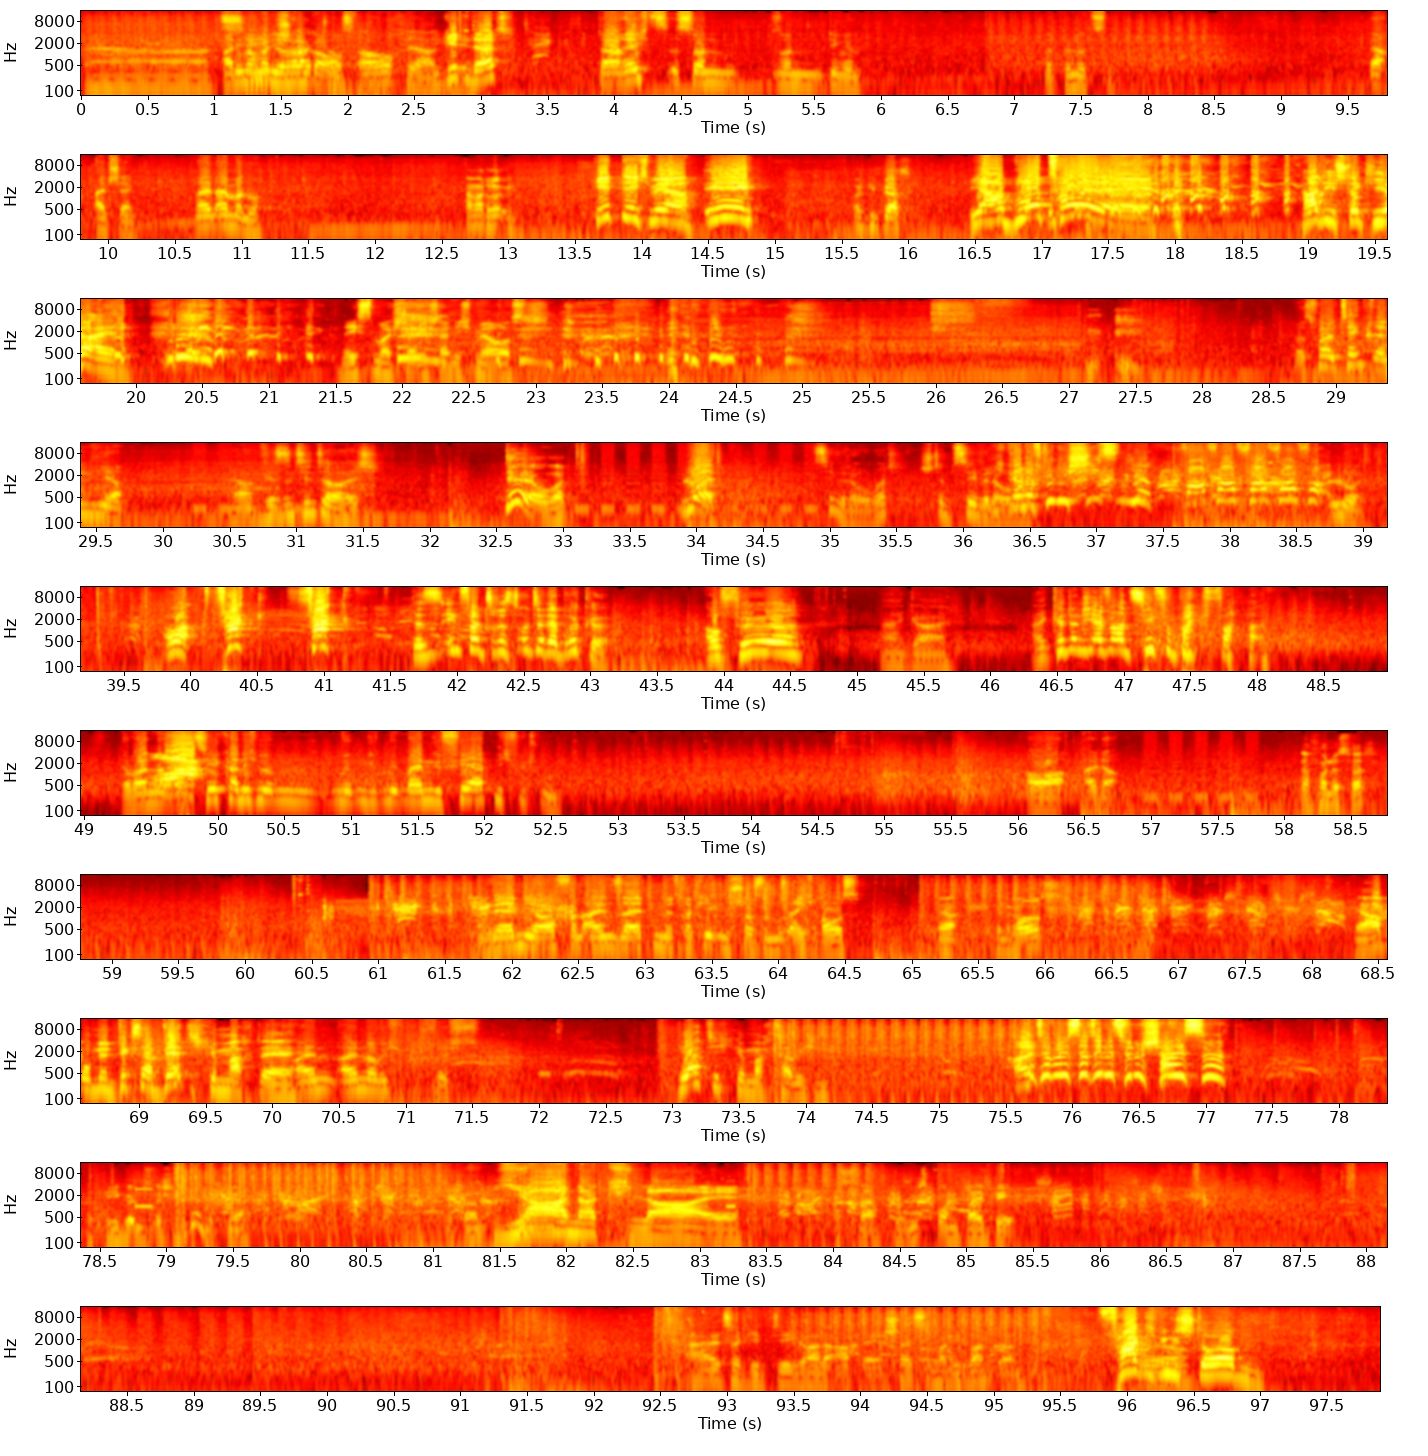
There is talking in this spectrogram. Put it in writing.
Äh, Adi, C mach mal die Schranke uns auch, ja. Wie geht denn das? Da rechts ist so ein, so ein Dingen. Das benutzen. Ja, einsteigen. Nein, einmal nur. Einmal drücken. Geht nicht mehr. E! Und gib Gas. Ja, boah, toll, ey. Hardy, steck hier ein. Nächstes Mal steige ich da nicht mehr aus. Was voll Tankrennen hier. Ja, und wir sind hinter euch. Der erobert. LOL. C wird erobert? Stimmt, C wird Ich kann erobert. auf den nicht schießen hier. Fahr, fahr, fahr, fahr, fahr. LOL. Aua, fuck, fuck! Das ist Infanterist unter der Brücke. Auf Höhe. Ah, egal. Ihr könnt doch nicht einfach an C vorbeifahren. Ja, aber nach C kann ich mit, mit, mit meinem Gefährt nicht viel tun. Aua, Alter. Davon ist was. Wir werden hier auch von allen Seiten mit Raketen beschossen. Muss eigentlich raus. Ja, bin raus. Ja, hab um den Wichser fertig gemacht, ey. Einen, einen habe ich gekriegt. Fertig gemacht habe ich ihn. Alter, was ist das denn jetzt für eine Scheiße? Der B gehört uns gleich schon wieder nicht mehr. Ja, na klar, ey. ist da der Respawn bei B. Alter, geht D gerade ab, ey. Scheiß doch mal die Wand an. Fuck, ich bin gestorben.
